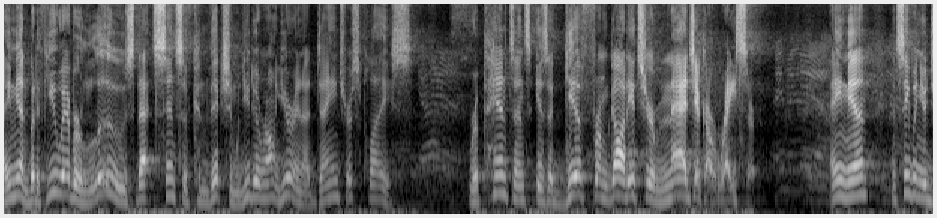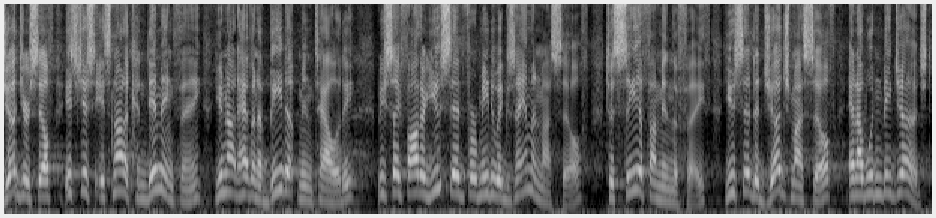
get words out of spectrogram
Amen. But if you ever lose that sense of conviction when you do wrong, you're in a dangerous place. Repentance is a gift from God, it's your magic eraser. Amen. Amen. And see, when you judge yourself, it's just, it's not a condemning thing. You're not having a beat up mentality. You say, Father, you said for me to examine myself to see if I'm in the faith. You said to judge myself, and I wouldn't be judged.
